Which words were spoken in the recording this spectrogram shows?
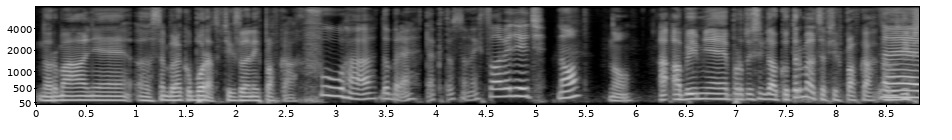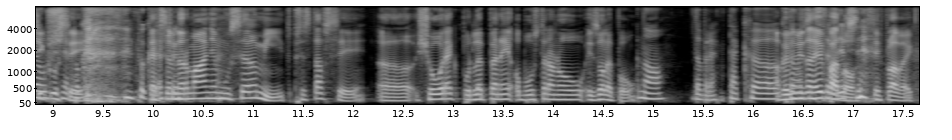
Normálně uh, jsem byl jako borat v těch zelených plavkách. Fúha, dobré, tak to jsem nechcela vědět. No? No, A aby mě, protože jsem dělal kotrmelce v těch plavkách a Ne, různý příkusy, nepok- tak jsem normálně musel mít, představ si, uh, šourek podlepený oboustranou izolepou. No, dobre, tak eh, Aby mi to nevypadlo z těch plavek.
